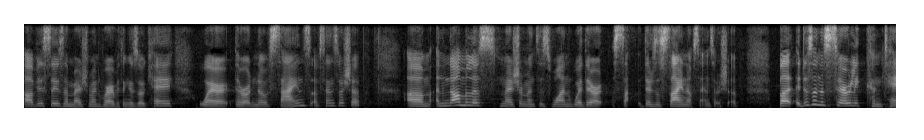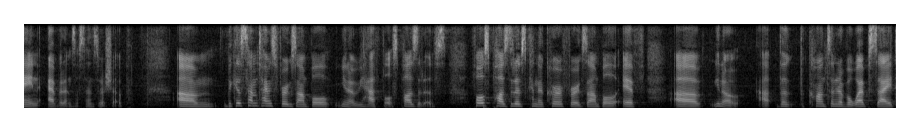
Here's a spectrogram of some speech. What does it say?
obviously is a measurement where everything is okay, where there are no signs of censorship. Um, an anomalous measurement is one where there there's a sign of censorship, but it doesn't necessarily contain evidence of censorship. Um, because sometimes, for example, you know, we have false positives. False positives can occur, for example, if, uh, you know, uh, the, the, content of a website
